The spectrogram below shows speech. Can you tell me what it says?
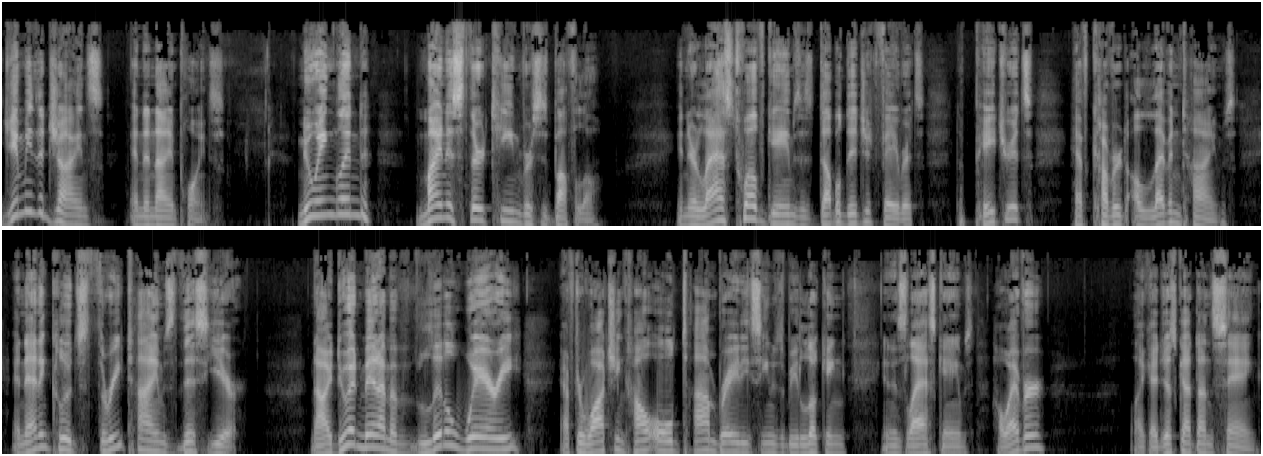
Give me the Giants and the nine points. New England minus 13 versus Buffalo. In their last 12 games as double digit favorites, the Patriots have covered 11 times, and that includes three times this year. Now, I do admit I'm a little wary after watching how old Tom Brady seems to be looking in his last games. However, like I just got done saying,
